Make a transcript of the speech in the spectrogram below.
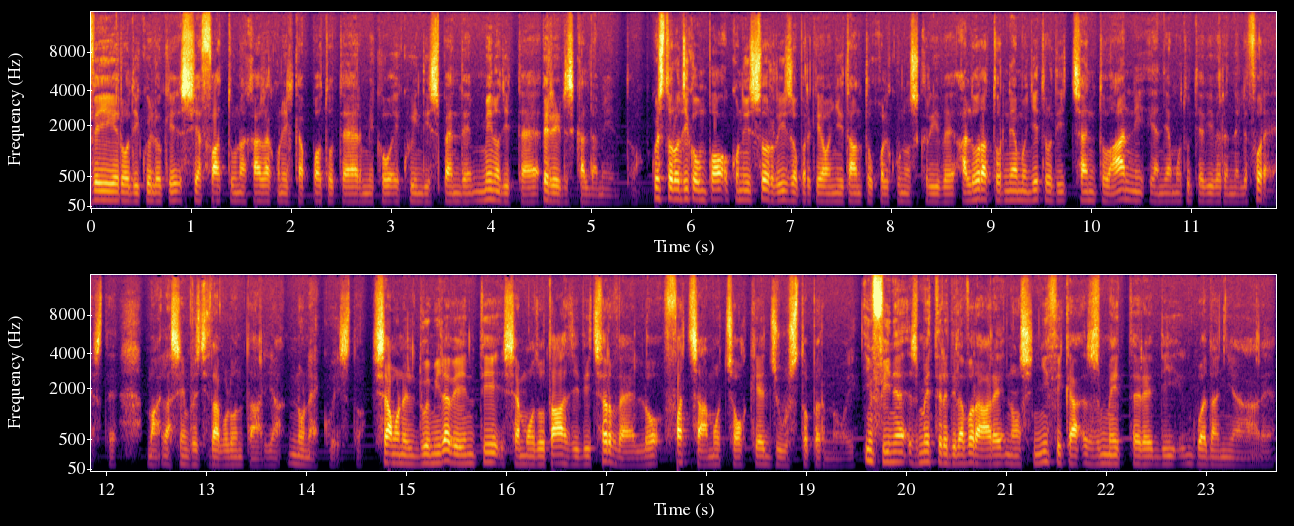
vero di quello che si è fatto una casa con il cappotto termico e quindi spende meno di te per il riscaldamento. Questo lo dico un po' con il sorriso perché ogni tanto qualcuno scrive allora torniamo indietro di 100 anni e andiamo tutti a vivere nelle foreste, ma la semplicità volontaria non è questo. Siamo nel 2020, siamo dotati di cervello, facciamo ciò che è giusto per noi. Infine, smettere di lavorare non significa smettere di guadagnare.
